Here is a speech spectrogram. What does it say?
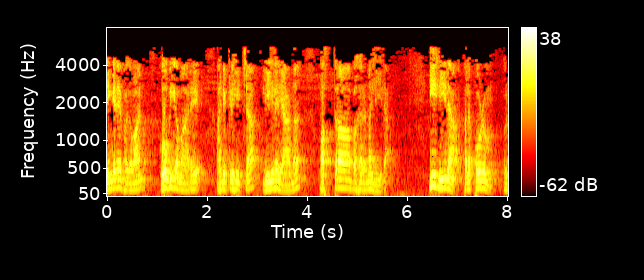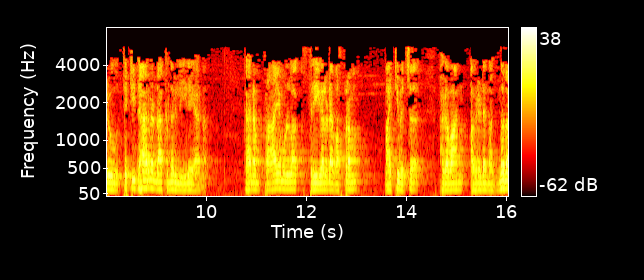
ഇങ്ങനെ ഭഗവാൻ ഗോപികമാരെ അനുഗ്രഹിച്ച ലീലയാണ് വസ്ത്രാപഹരണ ലീല ഈ ലീല പലപ്പോഴും ഒരു തെറ്റിദ്ധാരണ ഉണ്ടാക്കുന്ന ഒരു ലീലയാണ്. കാരണം പ്രായമുള്ള സ്ത്രീകളുടെ വസ്ത്രം മാറ്റിവെച്ച് ഭഗവാൻ അവരുടെ നഗ്നത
